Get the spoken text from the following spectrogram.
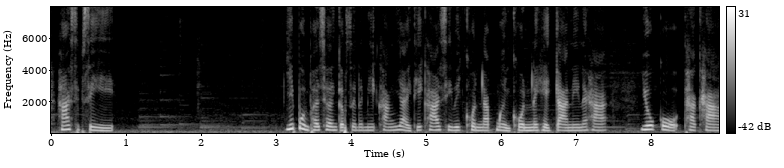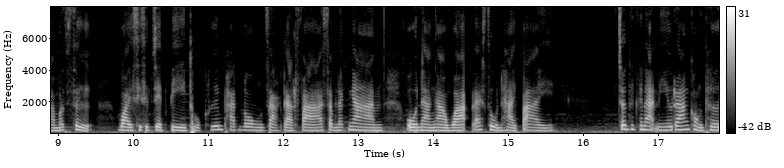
2554ญี่ปุ่นเผชิญกับสึนามิครั้งใหญ่ที่ฆ่าชีวิตคนนับหมื่นคนในเหตุการณ์นี้นะคะยูโกะทาคามัตสึ วัย 47 ปี ถูกคลื่นพัดลงจากดาดฟ้าสำนักงาน โอนางาวะ และสูญหายไป จนถึงขณะนี้ร่างของเธอ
